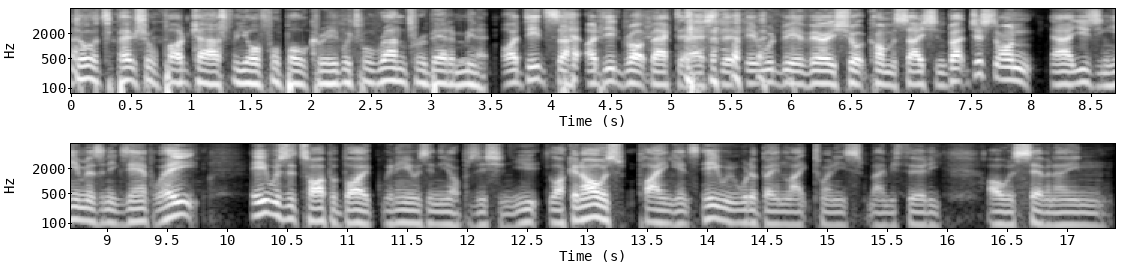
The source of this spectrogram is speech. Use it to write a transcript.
do a special podcast for your football career, which will run for about a minute. I did say I did write back to Ash that it would be a very short conversation, but just on uh, using him as an example, he he was the type of bloke when he was in the opposition. You like, and I was playing against. He would, would have been late twenties, maybe thirty. I was seventeen,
